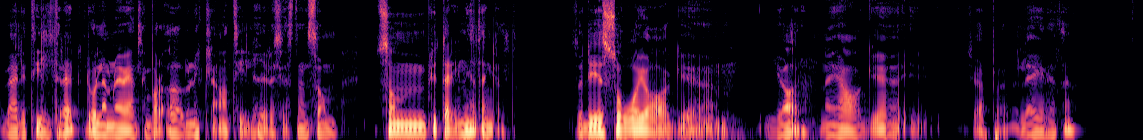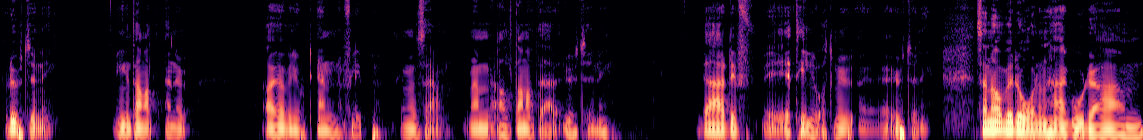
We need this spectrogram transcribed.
väl är tillträdd, då lämnar jag egentligen bara över nycklarna till hyresgästen som, som flyttar in helt enkelt. Så det är så jag eh, gör när jag eh, köper lägenheter för uthyrning. Inget annat än nu. Ja, jag har väl gjort en flipp, ska man säga. Men allt annat är uthyrning. Där det är tillåtet med eh, uthyrning. Sen har vi då den här goda mm,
